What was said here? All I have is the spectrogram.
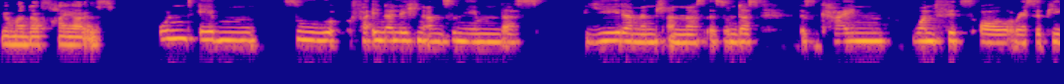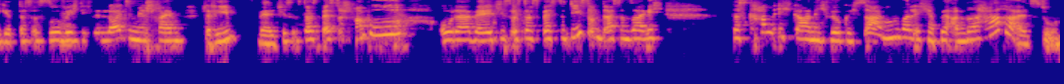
wenn man da freier ist. Und eben zu verinnerlichen, anzunehmen, dass jeder Mensch anders ist und dass es kein One-Fits-All-Recipe gibt. Das ist so wichtig. Wenn Leute mir schreiben, Jeffy, welches ist das beste Shampoo oder welches ist das beste dies und das, dann sage ich, das kann ich gar nicht wirklich sagen, weil ich habe ja andere Haare als du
